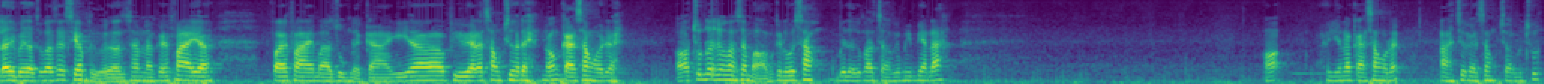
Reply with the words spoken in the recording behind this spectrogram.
Đây, bây giờ chúng ta sẽ xem thử xem là cái file uh, file file mà dùng để cài cái uh, firmware đã xong chưa đây. Nó cũng cài xong rồi đây. Đó, chút nữa chúng ta sẽ mở cái nối sau. Bây giờ chúng ta chờ cái Mi Band đã. Đó, hình như nó cài xong rồi đấy. À chưa cài xong, chờ một chút.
